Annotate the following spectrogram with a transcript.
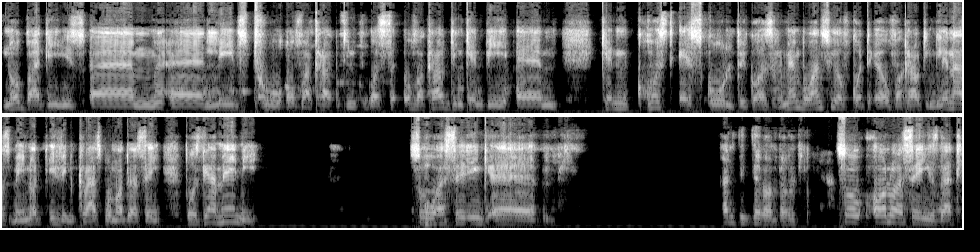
nobody is um, uh, leads to overcrowding because overcrowding can be um, can cost a school because remember once you have got overcrowding, learners may not even grasp on what you are saying because there are many. So we're saying uh, can't be on. So all we're saying is that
